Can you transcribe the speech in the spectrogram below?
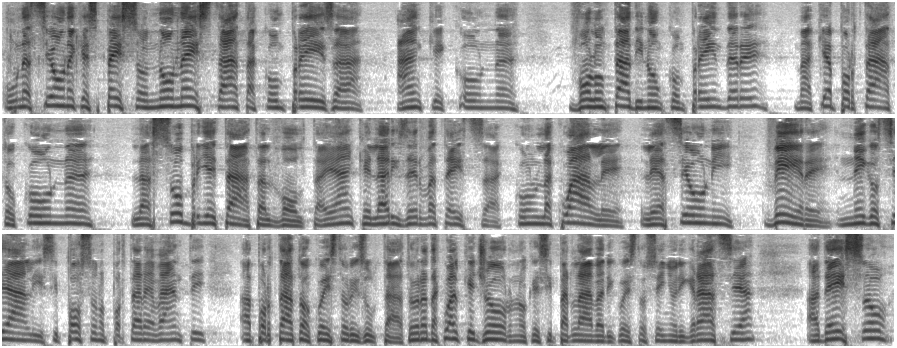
un'azione che spesso non è stata compresa anche con volontà di non comprendere, ma che ha portato con la sobrietà talvolta e anche la riservatezza con la quale le azioni vere, negoziali si possono portare avanti ha portato a questo risultato. Era da qualche giorno che si parlava di questo segno di grazia, adesso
